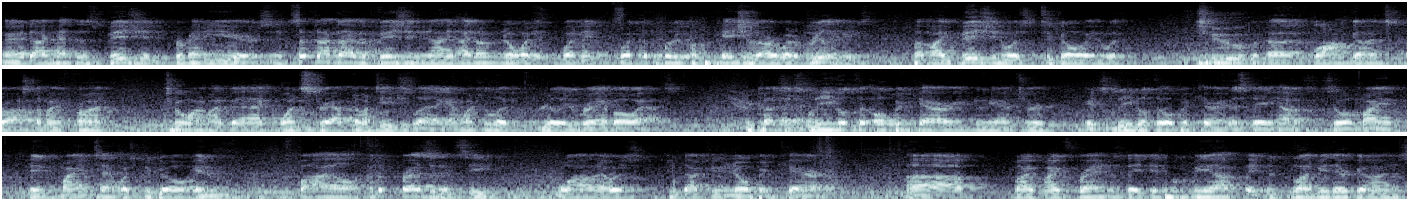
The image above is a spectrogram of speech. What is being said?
And I had this vision for many years. And sometimes I have a vision and I, I don't know what, it, what, it, what the political implications are, what it really means. But my vision was to go in with two uh, long guns crossed on my front, two on my back, one strapped onto each leg. I want to look really Rambo-esque. Because it's legal to open carry in New Hampshire, it's legal to open carry in the State House. So my, it, my intent was to go and file for the presidency while I was conducting an open carry. Uh, my, my friends, they did hook me up, they did lend me their guns,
